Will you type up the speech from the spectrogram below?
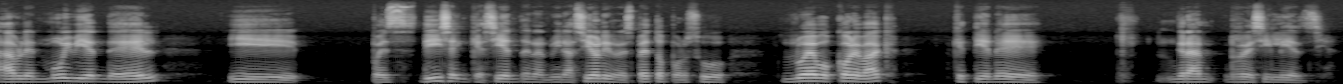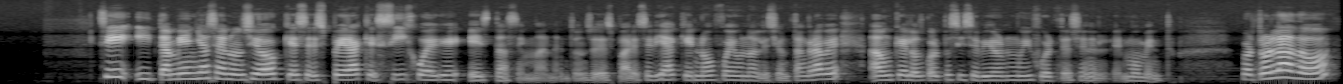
hablen muy bien de él y pues dicen que sienten admiración y respeto por su nuevo coreback que tiene gran resiliencia. Sí, y también ya se anunció que se espera que sí juegue esta semana. Entonces parecería que no fue una lesión tan grave, aunque los golpes sí se vieron muy fuertes en el, momento. Por otro lado,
